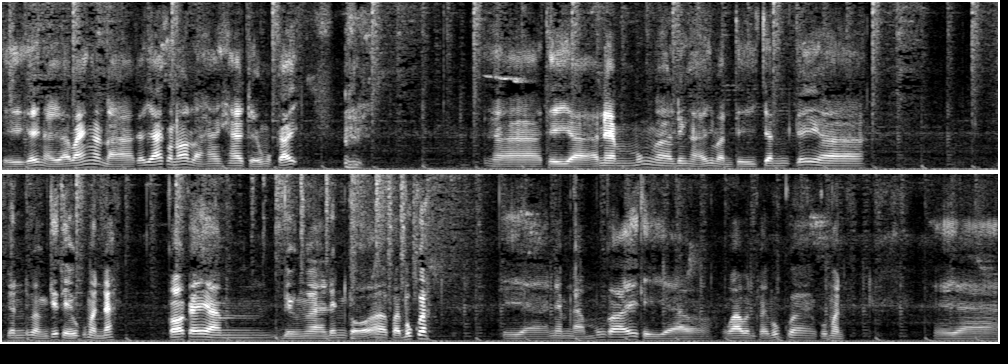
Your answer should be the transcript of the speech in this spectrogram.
Thì cái này à, bán là cái giá của nó là 22 triệu một cái. à, thì à, anh em muốn à, liên hệ với mình thì trên cái à, trên cái phần giới thiệu của mình đó có cái um, đường à, link của Facebook á thì à, anh em nào muốn có ấy thì à, qua bên Facebook à, của mình. Thì à,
